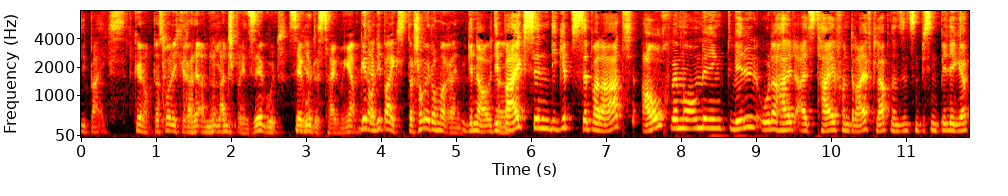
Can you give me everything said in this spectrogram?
die Bikes. Genau, das wollte ich gerade an, Ja. ansprechen. Sehr gut, sehr Ja. gutes Timing. Ja, genau, Ja. die Bikes, da schauen wir doch mal rein. Genau, die Ja. Bikes sind, die gibt es separat, auch wenn man unbedingt will, oder halt als Teil von Drive Club, dann sind es ein bisschen billiger.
